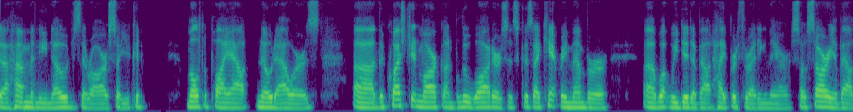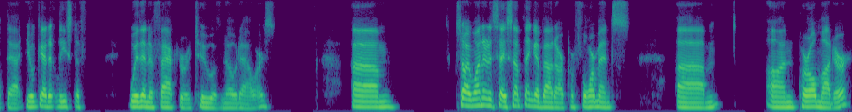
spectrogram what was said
uh, how many nodes there are. So you could multiply out node hours. Uh, the question mark on Blue Waters is because I can't remember uh, what we did about hyperthreading there. So sorry about that. You'll get at least a, within a factor or two of node hours. Um, so I wanted to say something about our performance um, on Perlmutter.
